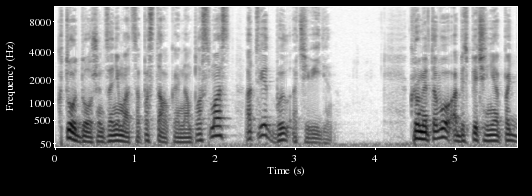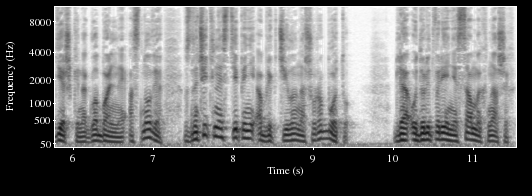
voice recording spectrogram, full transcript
кто должен заниматься поставкой нам пластмасс, ответ был очевиден. Кроме того, обеспечение поддержки на глобальной основе в значительной степени облегчило нашу работу. Для удовлетворения самых наших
